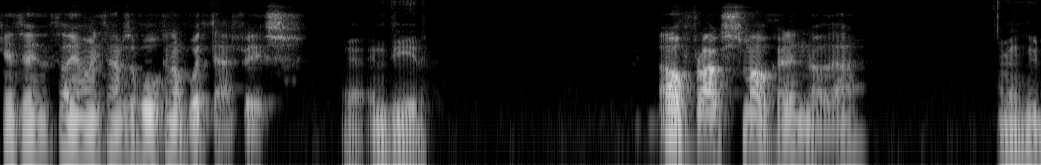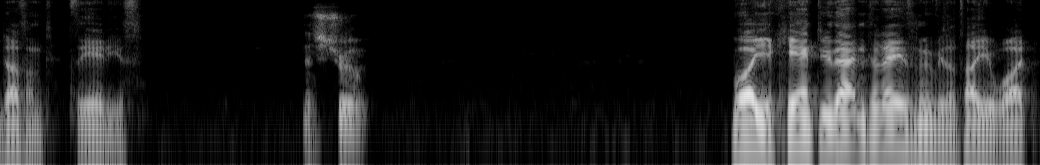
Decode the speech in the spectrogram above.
Can't tell you how many times I've woken up with that face. Yeah, indeed. Oh, frogs smoke. I didn't know that. I mean, who doesn't? It's the 80s. That's true. Boy, you can't do that in today's movies, I'll tell you what.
